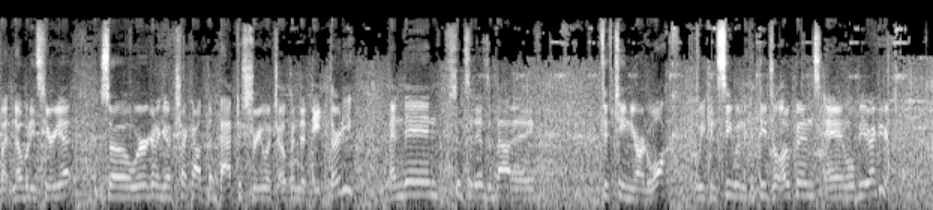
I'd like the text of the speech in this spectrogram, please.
but nobody's here yet. So we're gonna go check out the baptistry, which opened at 8.30. And then since it is about a 15 yard walk, we can see when the cathedral opens and we'll be right here.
